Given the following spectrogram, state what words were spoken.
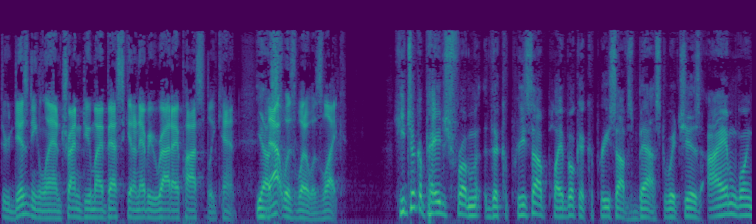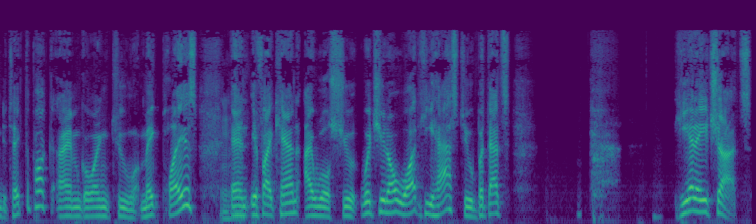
through Disneyland, trying to do my best to get on every ride I possibly can. Yes. That was what it was like. He took a page from the Kaprizov playbook at Kaprizov's best, which is I am going to take the puck, I am going to make plays, and if I can, I will shoot. Which you know what he has to, but that's he had eight shots,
